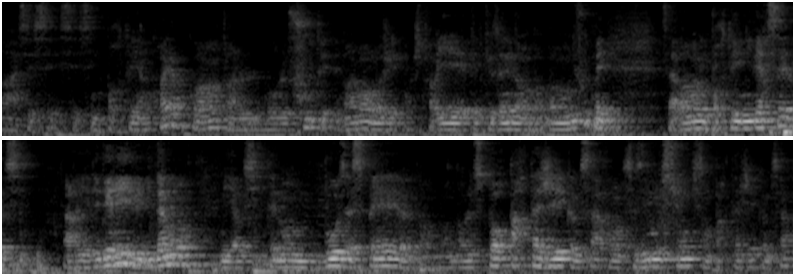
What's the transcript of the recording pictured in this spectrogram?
bah, c'est une portée incroyable. Quoi, hein. enfin, le, le, foot était vraiment, moi j'ai travaillé il y a quelques années dans, le monde du foot, mais ça a vraiment une portée universelle aussi. Alors il y a des dérives évidemment, mais il y a aussi tellement de beaux aspects euh, dans, dans le sport partagé comme ça, dans ces émotions qui sont partagées comme ça.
